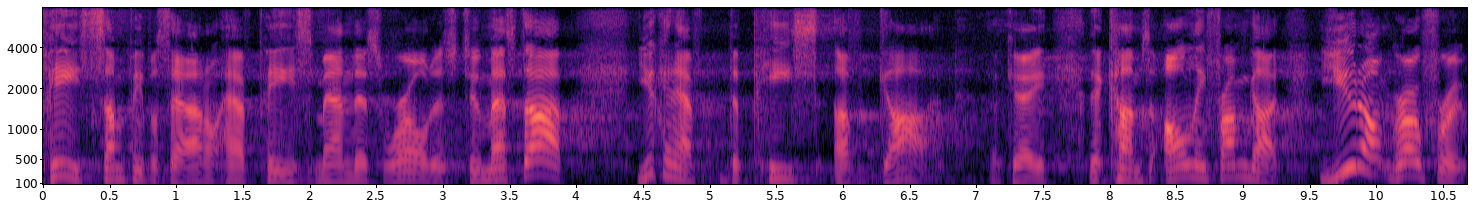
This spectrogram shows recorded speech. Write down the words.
peace. Some people say, I don't have peace. Man, this world is too messed up. You can have the peace of God, okay, that comes only from God. You don't grow fruit.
